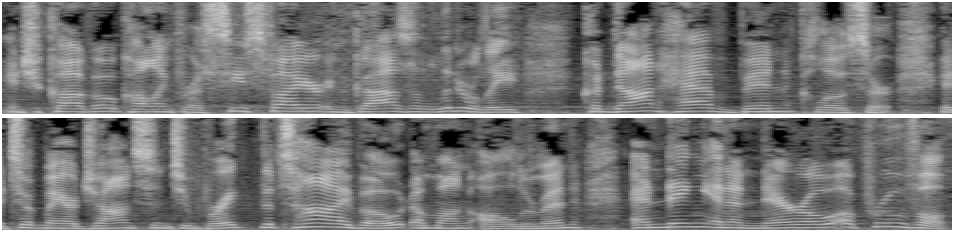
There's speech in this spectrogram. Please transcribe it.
in Chicago calling for a ceasefire in Gaza literally could not have been closer. It took Mayor Johnson to break the tie vote among aldermen, ending in a narrow approval.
